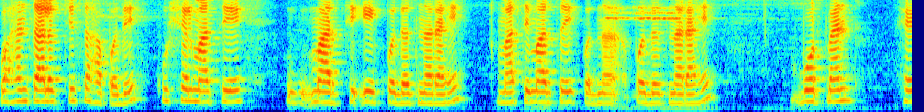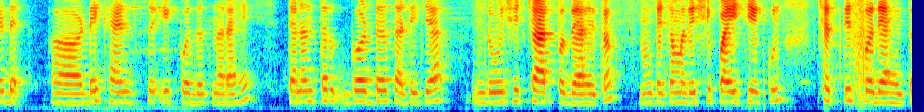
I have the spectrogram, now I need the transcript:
वाहन चालकचे सहा पदे. कुशल मासे मारचे एक पद असणार आहे. मासेमारचं एक पद पद असणार आहे. बोटमॅन हेड डेक हँडचं एक पद असणार आहे. त्यानंतर गडसाठीच्या दोनशे चार पदे आहेत. मग त्याच्यामध्ये शिपाईचे एकूण छत्तीस पदे आहेत.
